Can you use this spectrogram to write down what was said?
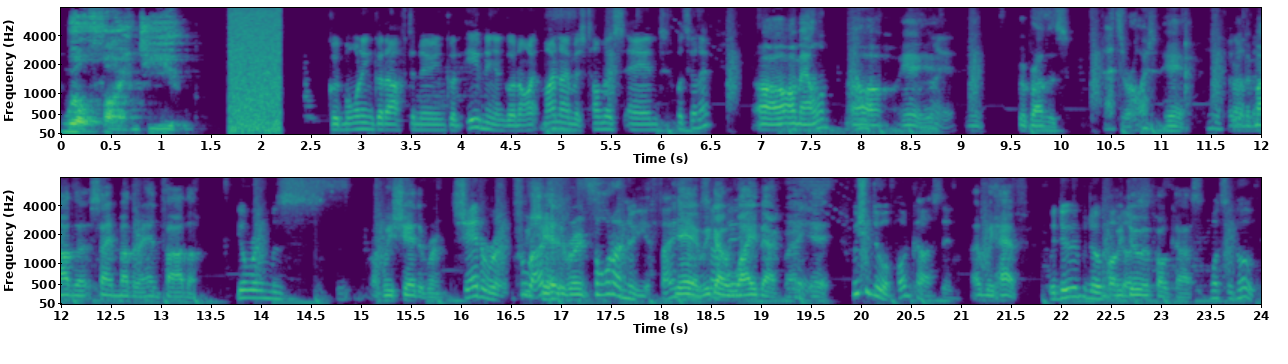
will find you. Good morning, good afternoon, good evening, and good night. My name is Thomas, and what's your name? Oh, I'm Alan. Alan. Oh, yeah, yeah, Oh, yeah. yeah. We're brothers. That's right. Yeah. Yeah, the that. mother, same mother and father. Your room was Oh, we shared a room. shared a room. We shared a room. Thought I knew your face. Yeah, we go way back, mate. Yeah. We should do a podcast then. Uh, we have. We do. We do a podcast. We do a podcast. What's it called?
